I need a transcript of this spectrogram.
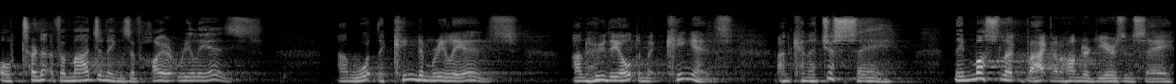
Alternative imaginings of how it really is and what the kingdom really is and who the ultimate king is. And can I just say, they must look back in 100 years and say,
